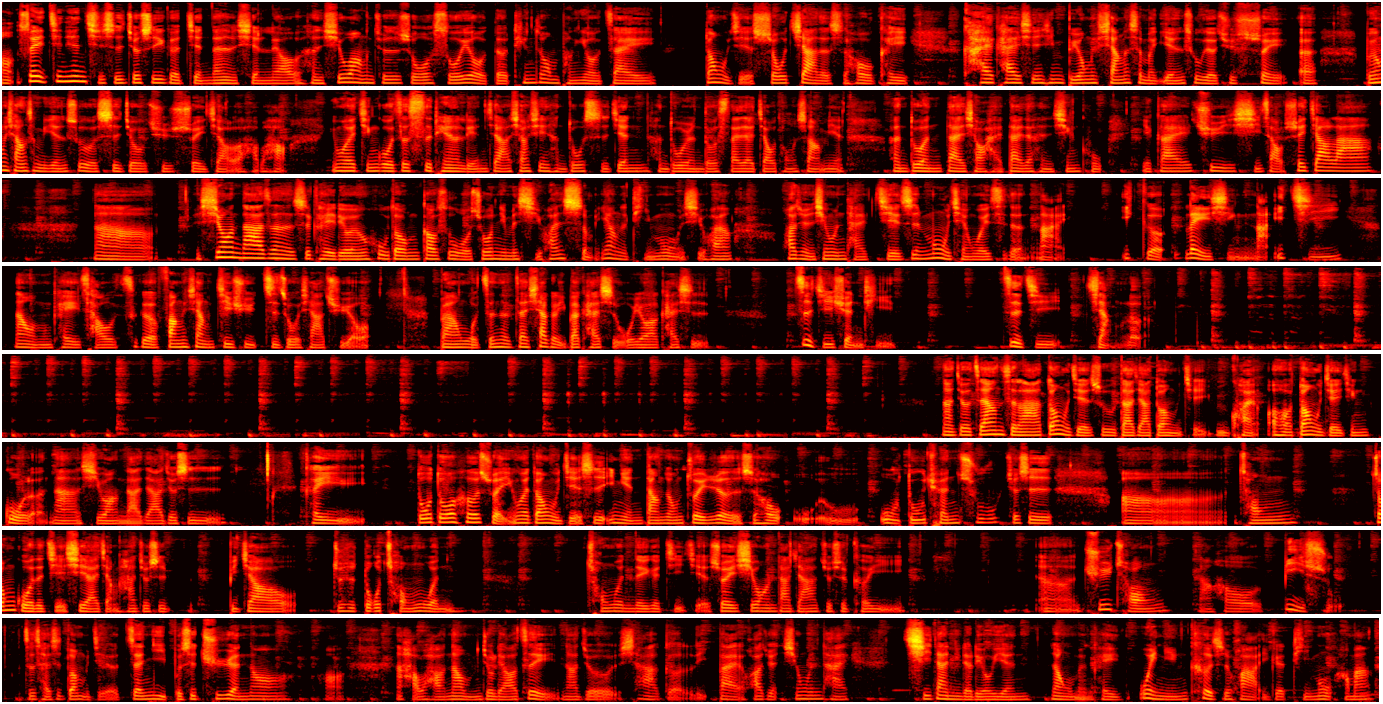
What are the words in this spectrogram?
好，所以今天其实就是一个简单的闲聊，很希望就是说，所有的听众朋友在端午节收假的时候，可以开开心心，不用想什么严肃的去睡，呃，不用想什么严肃的事就去睡觉了，好不好？因为经过这四天的连假，相信很多时间很多人都塞在交通上面，很多人带小孩带得很辛苦，也该去洗澡睡觉啦。那希望大家真的是可以留言互动，告诉我说你们喜欢什么样的题目，喜欢花卷新闻台截至目前为止的哪一个类型，哪一集，那我们可以朝这个方向继续制作下去哦。不然我真的在下个礼拜开始，我又要开始自己选题，自己讲了。那就这样子啦，端午结束，大家端午节愉快哦！端午节已经过了，那希望大家就是可以多多喝水，因为端午节是一年当中最热的时候，五五毒全出，就是呃，从中国的节气来讲，它就是比较就是多虫蚊虫蚊的一个季节，所以希望大家就是可以呃驱虫。然后避暑，这才是端午节的真意，不是屈原哦。好，那好不好？那我们就聊到这里，那就下个礼拜花卷新闻台，期待你的留言，让我们可以为您客制化一个题目，好吗？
